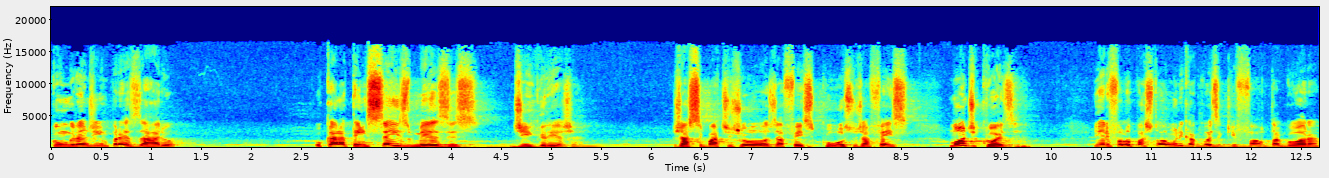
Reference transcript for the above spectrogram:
com um grande empresário, o cara tem seis meses de igreja, já se batizou, já fez curso, já fez um monte de coisa. E ele falou, pastor, a única coisa que falta agora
